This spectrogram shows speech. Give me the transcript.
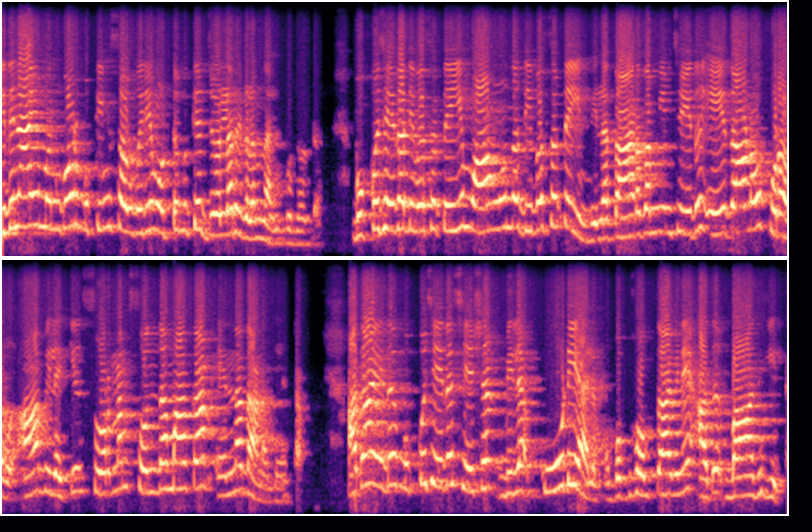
ഇതിനായി മുൻകൂർ ബുക്കിംഗ് സൗകര്യം ഒട്ടുമിക്ക ജ്വല്ലറികളും നൽകുന്നുണ്ട്. ബുക്ക് ചെയ്ത ദിവസത്തെയും വാങ്ങുന്ന ദിവസത്തെയും വില താരതമ്യം ചെയ്ത് ഏതാണോ കുറവ് ആ വിലയ്ക്ക് സ്വർണം സ്വന്തമാക്കാം എന്നതാണ് നേട്ടം. അതായത് ബുക്ക് ചെയ്ത ശേഷം വില കൂടിയാലും ഉപഭോക്താവിനെ അത് ബാധിക്കില്ല.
